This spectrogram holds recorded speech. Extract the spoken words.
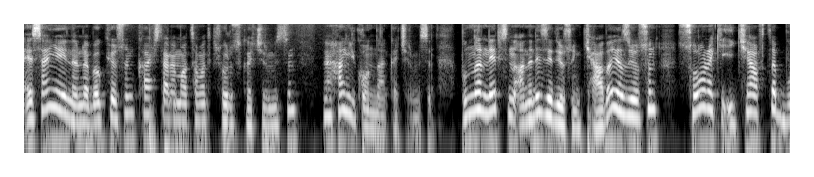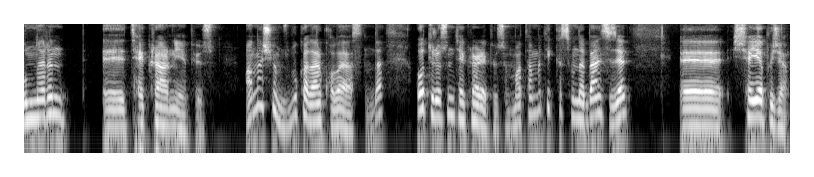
Esen yayınlarına bakıyorsun kaç tane matematik sorusu kaçırmışsın ve hangi konudan kaçırmışsın. Bunların hepsini analiz ediyorsun, kağıda yazıyorsun. Sonraki iki hafta bunların e, tekrarını yapıyorsun. Anlaşıyor musunuz? Bu kadar kolay aslında. Oturuyorsun tekrar yapıyorsun. Matematik kısmında ben size e, şey yapacağım.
